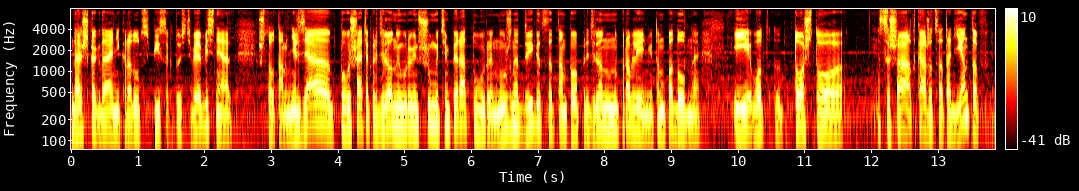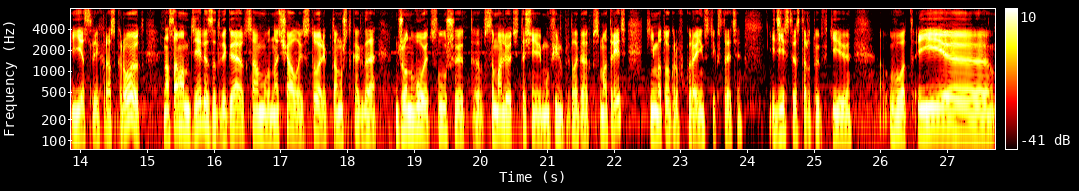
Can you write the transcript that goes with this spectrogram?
дальше, когда они крадут список. То есть тебе объясняют, что там нельзя повышать определенный уровень шума и температуры, нужно двигаться там по определенному направлению и тому подобное. И вот то, что США откажутся от агентов, если их раскроют, на самом деле задвигают с самого начала истории, потому что когда Джон Войт слушает э, в самолете, точнее, ему фильм предлагают посмотреть, кинематограф украинский, кстати, и действие стартует в Киеве, вот, и э,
